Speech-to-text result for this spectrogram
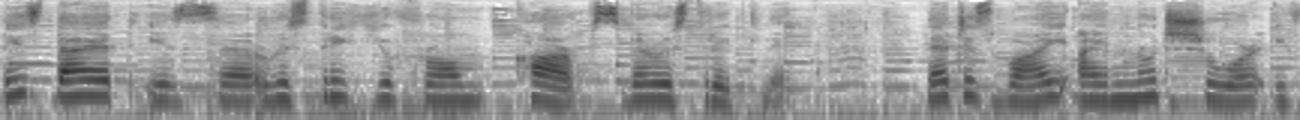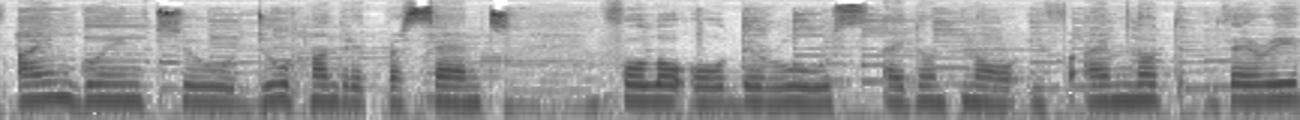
this diet is uh, restrict you from carbs very strictly. That is why i'm not sure if i'm going to do 100% follow all the rules. I don't know if i'm not very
